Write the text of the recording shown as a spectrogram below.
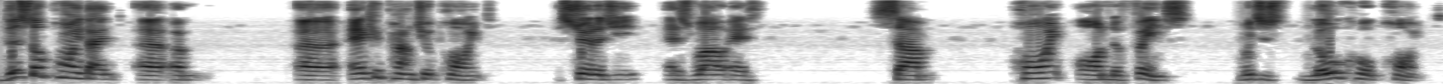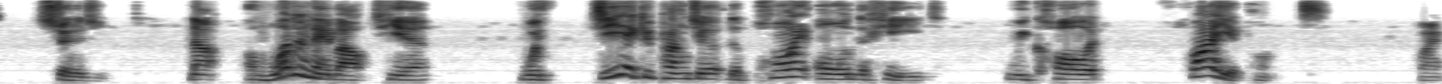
distal point uh, um, uh, acupuncture point strategy as well as some point on the face, which is local point strategy. Now, I want to name out here with JiYi acupuncture, the point on the head we call it fire points, right?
